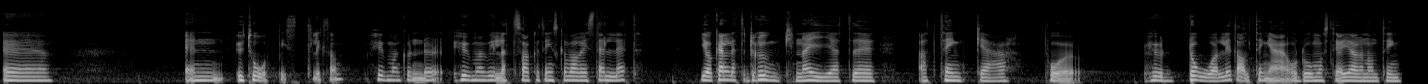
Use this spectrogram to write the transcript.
eh, en utopiskt. Liksom. Hur, man kunde, hur man vill att saker och ting ska vara istället. Jag kan lätt drunkna i att, eh, att tänka på hur dåligt allting är och då måste jag göra någonting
